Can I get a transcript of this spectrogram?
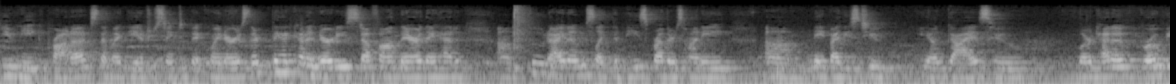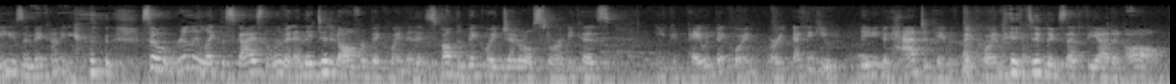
unique products that might be interesting to Bitcoiners. They're, they had kind of nerdy stuff on there. They had um, food items like the Bees Brothers honey, um, made by these two young guys who learned how to grow bees and make honey. so really, like the sky's the limit, and they did it all for Bitcoin, and it's called the Bitcoin General Store because you could pay with Bitcoin, or I think you maybe even had to pay with Bitcoin. They didn't accept fiat at all,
